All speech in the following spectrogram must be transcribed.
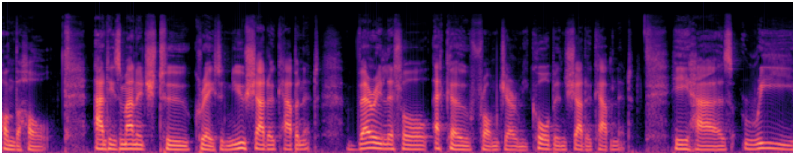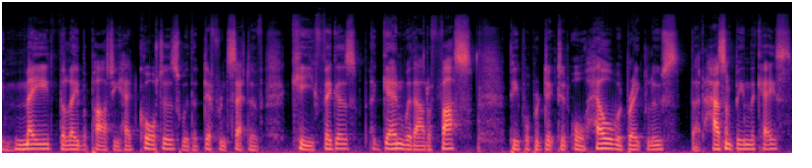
on the whole. And he's managed to create a new shadow cabinet, very little echo from Jeremy Corbyn's shadow cabinet. He has remade the Labour Party headquarters with a different set of key figures, again without a fuss. People predicted all hell would break loose. That hasn't been the case.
